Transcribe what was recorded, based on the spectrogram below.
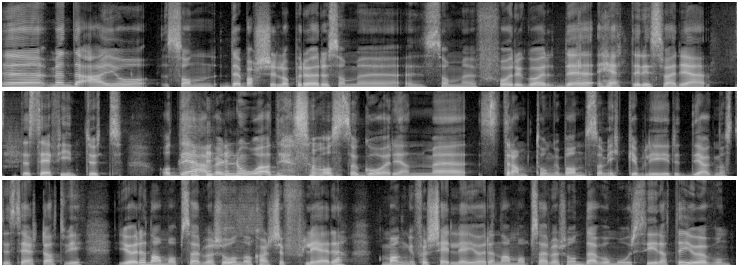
uh, men, det er jo sånn Det barselopprøret som, uh, som foregår, det heter i Sverige 'det ser fint ut'. Og det er vel noe av det som også går igjen med stramt tungebånd som ikke blir diagnostisert. At vi gjør en ammeobservasjon, og kanskje flere, mange forskjellige gjør en ammeobservasjon, der hvor mor sier at det gjør vondt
